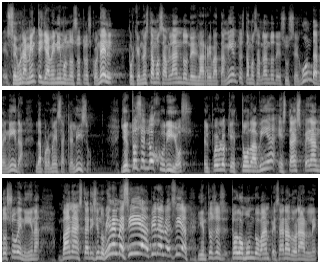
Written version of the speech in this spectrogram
Eh, seguramente ya venimos nosotros con Él, porque no estamos hablando del arrebatamiento, estamos hablando de su segunda venida, la promesa que Él hizo. Y entonces los judíos, el pueblo que todavía está esperando su venida, van a estar diciendo, viene el Mesías, viene el Mesías. Y entonces todo el mundo va a empezar a adorarle,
